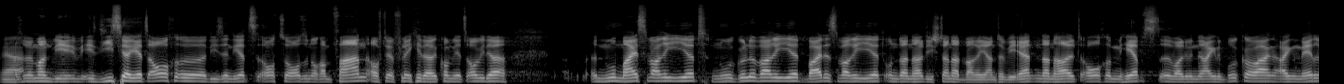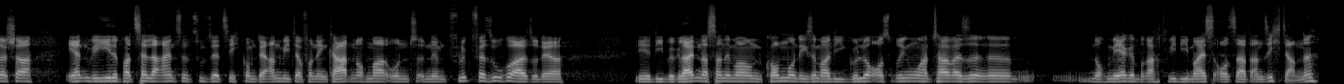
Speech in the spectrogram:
Ja. Also wenn man, wie, dies ja jetzt auch, äh, die sind jetzt auch zu Hause noch am Fahren auf der Fläche, da kommen jetzt auch wieder nur Mais variiert, nur Gülle variiert, beides variiert und dann halt die Standardvariante. Wir ernten dann halt auch im Herbst, äh, weil wir eine eigene Brücke haben, eigenen Mähdrescher, ernten wir jede Parzelle einzeln. Zusätzlich kommt der Anbieter von den Karten nochmal und nimmt Pflückversuche, also der, die, die, begleiten das dann immer und kommen und ich sag mal, die Gülleausbringung hat teilweise äh, noch mehr gebracht wie die Maisaussaat an sich dann. Ne?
